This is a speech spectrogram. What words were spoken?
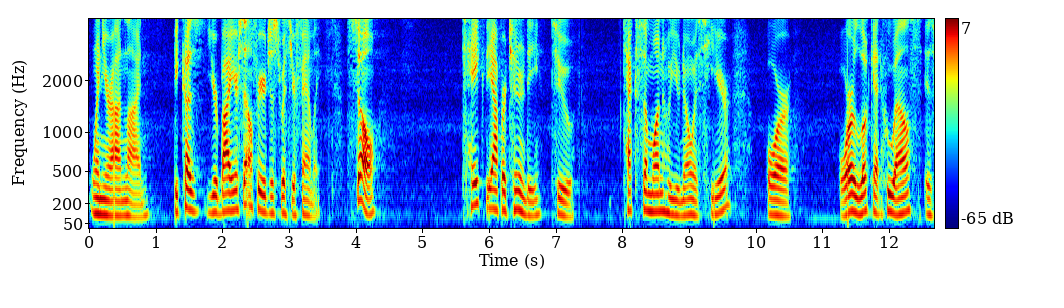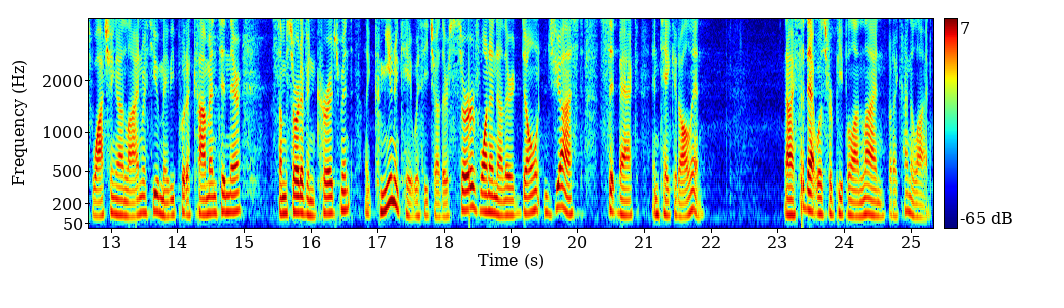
when you're online because you're by yourself or you're just with your family. So, take the opportunity to text someone who you know is here or or look at who else is watching online with you, maybe put a comment in there, some sort of encouragement, like communicate with each other, serve one another, don't just sit back and take it all in. Now, I said that was for people online, but I kind of lied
